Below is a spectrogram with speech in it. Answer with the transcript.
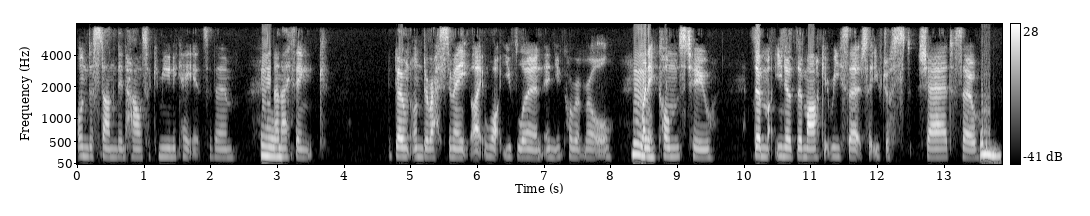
understanding how to communicate it to them, Mm. and I think don't underestimate like what you've learned in your current role Hmm. when it comes to the you know the market research that you've just shared. So Mm.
